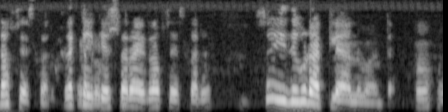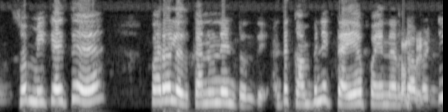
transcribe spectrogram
డ్రాప్స్ వేస్తారు. రెక్కలకి వేస్తారు ఐ డ్రాప్స్ వేస్తారు. సో ఇది కూడా అట్లే అన్నమాట. ఆహా. సో మీకైతే పర్వాలేదు కన్వీనియంట్ ఉంది. అంటే కంపెనీకి టైఅప్ అయినారు కాబట్టి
